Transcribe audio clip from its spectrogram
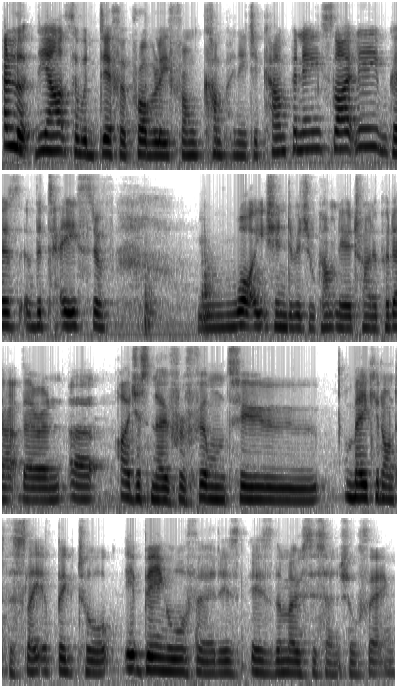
And look, the answer would differ probably from company to company slightly because of the taste of what each individual company are trying to put out there. And uh, I just know for a film to make it onto the slate of Big Talk, it being authored is is the most essential thing.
